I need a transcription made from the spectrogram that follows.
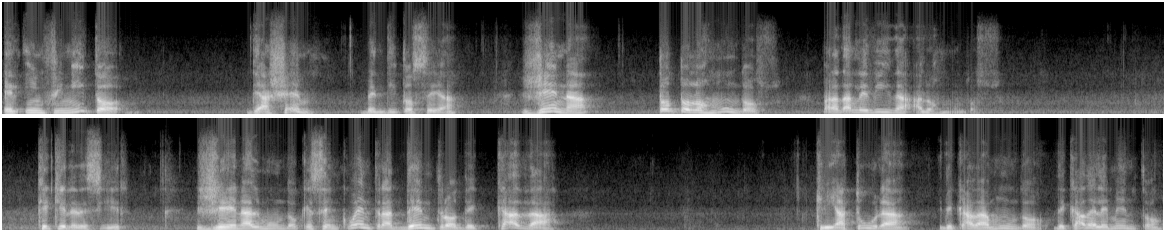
El infinito de Hashem, bendito sea, llena todos los mundos para darle vida a los mundos. ¿Qué quiere decir? Llena el mundo que se encuentra dentro de cada criatura, de cada mundo, de cada elemento,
